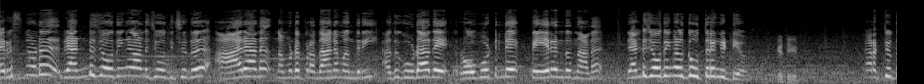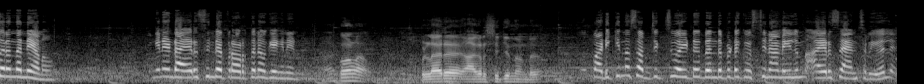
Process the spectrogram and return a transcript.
ഐറിസിനോട് രണ്ട് ചോദ്യങ്ങളാണ് ചോദിച്ചത്. ആരാണ് നമ്മുടെ പ്രധാനമന്ത്രി? അതുകൂടാതെ റോബോട്ടിന്റെ പേരെന്തെന്നാണ്. രണ്ട് ചോദ്യങ്ങൾക്ക് ഉത്തരം കിട്ടിയോ? കിട്ടി കിട്ടി. കറക്റ്റ് ഉത്തരം തന്നെയാണോ? എങ്ങനെയുണ്ട് ഐറിസിന്റെ പ്രവർത്തനമൊക്കെ എങ്ങനെയുണ്ട്? പിള്ളേരെ ആകർഷിക്കുന്നുണ്ട്. പഠിക്കുന്ന സബ്ജക്ട്സുമായിട്ട് ബന്ധപ്പെട്ട ക്വസ്റ്റ്യൻ ആണെങ്കിലും ഐറിസ് ആൻസർ ചെയ്യും അല്ലേ?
